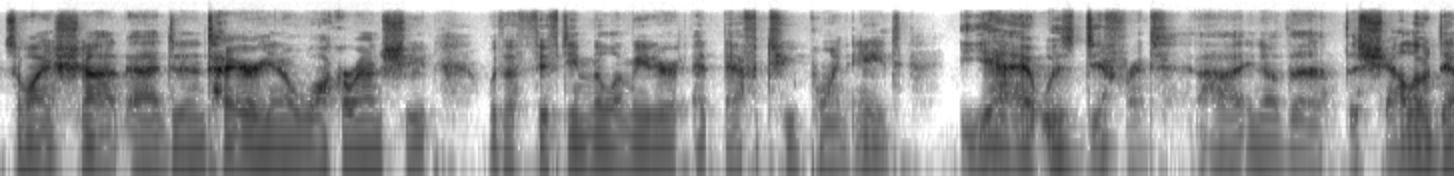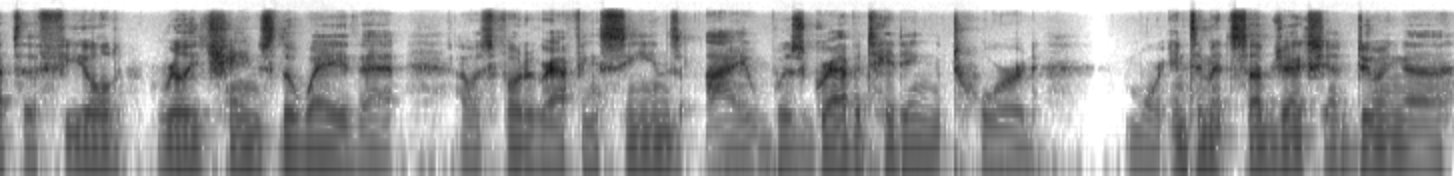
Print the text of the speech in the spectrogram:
So I shot, uh, did an entire you know walk around shoot with a 50 millimeter at f2.8 yeah, it was different. Uh, you know, the the shallow depth of field really changed the way that I was photographing scenes. I was gravitating toward more intimate subjects. You know, doing a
